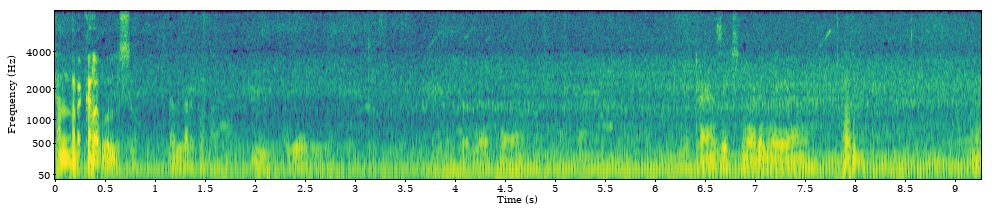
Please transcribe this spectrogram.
చంద్రకళ పులుసు ఉమ్. ట్రాన్సాక్షన్? ఏ?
